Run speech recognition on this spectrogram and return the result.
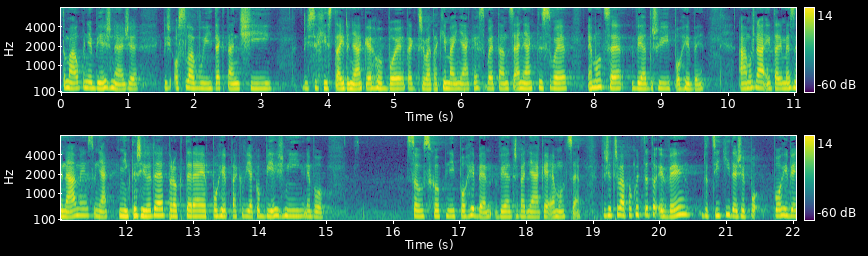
to má úplně běžné, že když oslavují, tak tančí, když se chystají do nějakého boje, tak třeba taky mají nějaké svoje tance a nějak ty svoje emoce vyjadřují pohyby. A možná i tady mezi námi jsou nějak, někteří lidé, pro které je pohyb takový jako běžný, nebo jsou schopni pohybem vyjadřovat nějaké emoce. Takže třeba pokud jste to i vy, docítíte, že po, pohyb je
